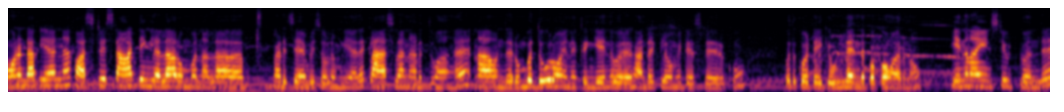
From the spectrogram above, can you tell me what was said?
ஒன் அண்ட் ஆஃப் இயர்னா ஃபஸ்ட்டு ஸ்டார்டிங்லலாம் ரொம்ப நல்லா படித்தேன் அப்படி சொல்ல முடியாது. கிளாஸ்லாம் நடத்துவாங்க. நான் வந்து ரொம்ப தூரம் எனக்கு இங்கேருந்து ஒரு ஹண்ட்ரட் கிலோமீட்டர்ஸில் இருக்கும். புதுக்கோட்டைக்கு உள்ளே இந்த பக்கம் வரணும். ஏன்னா நான் இன்ஸ்டியூட்க்கு வந்து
